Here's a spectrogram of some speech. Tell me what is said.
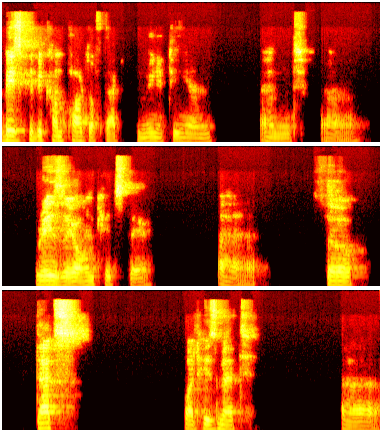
basically become part of that community and and uh, raise their own kids there. Uh, so that's what Hizmet uh,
